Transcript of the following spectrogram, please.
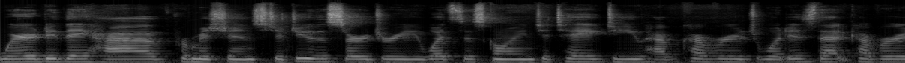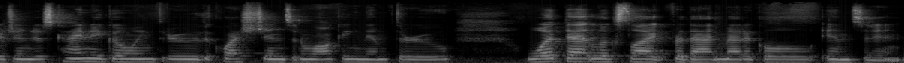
where do they have permissions to do the surgery what's this going to take do you have coverage what is that coverage and just kind of going through the questions and walking them through what that looks like for that medical incident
